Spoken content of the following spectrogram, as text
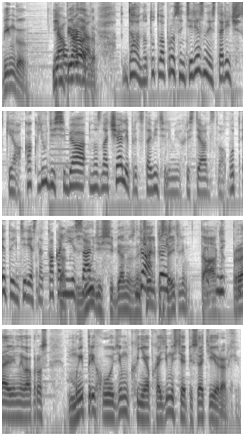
Бинго. Я Император. угадала. Да, но тут вопрос интересный исторический. А как люди себя назначали представителями христианства? Вот это интересно. Как Так, они и сами... Люди себя назначали Да, то есть- представителем. Так, ну- правильный вопрос. Мы приходим к необходимости описать иерархию.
